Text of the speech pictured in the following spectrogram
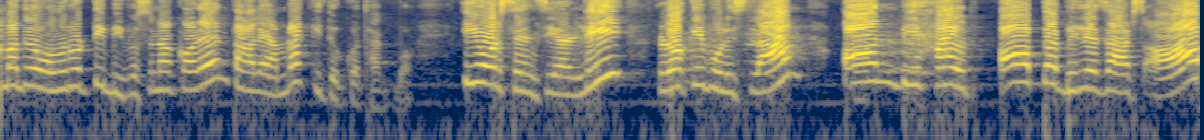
আমাদের অনুরোধটি বিবেচনা করেন, তাহলে আমরা কৃতজ্ঞ থাকব। Your sincerely Rakibul Islam on বিহাল্প of the villagers of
